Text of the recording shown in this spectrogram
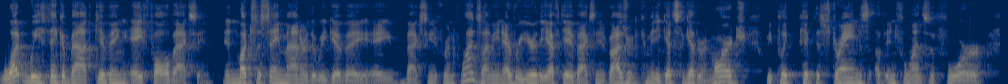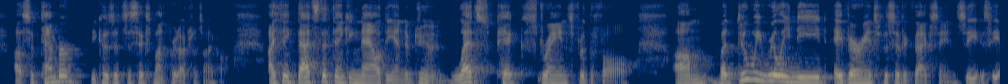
what we think about giving a fall vaccine in much the same manner that we give a, a vaccine for influenza. I mean, every year the FDA Vaccine Advisory Committee gets together in March. We pick, pick the strains of influenza for uh, September because it's a six month production cycle. I think that's the thinking now at the end of June. Let's pick strains for the fall. Um, but do we really need a variant specific vaccine? See, see,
